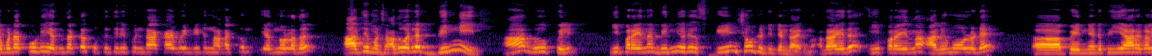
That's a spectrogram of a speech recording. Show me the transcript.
എവിടെ കൂടി എന്തൊക്കെ കുത്തിത്തിരിപ്പ് ഉണ്ടാക്കാൻ വേണ്ടിയിട്ട് നടക്കും എന്നുള്ളത് ആദ്യം മനസ്സിലാക്കും അതുപോലെ ബിന്നി ആ ഗ്രൂപ്പിൽ ഈ പറയുന്ന ബിന്നി ഒരു സ്ക്രീൻഷോട്ട് ഇട്ടിട്ടുണ്ടായിരുന്നു. അതായത് ഈ പറയുന്ന അനുമോളുടെ പിന്നീട് പി ആറുകൾ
